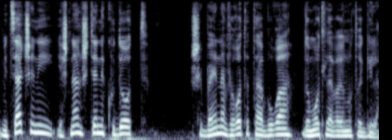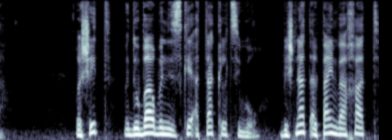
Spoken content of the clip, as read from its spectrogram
מצד שני, ישנן שתי נקודות שבהן עבירות התעבורה דומות לעבריינות רגילה. ראשית, מדובר בנזקי עתק לציבור. בשנת 2001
